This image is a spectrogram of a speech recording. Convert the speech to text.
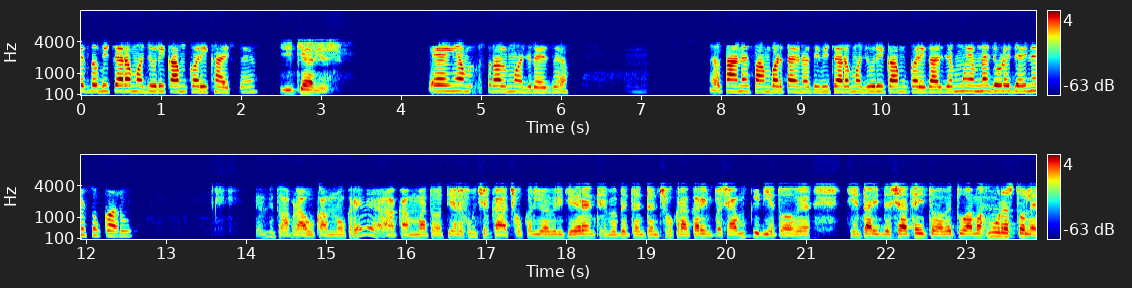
એ તો બિચારા મજૂરી કામ કરી ખાય છે. એ ક્યાં રહે છે? એ અહીંયા વસ્ત્રાલમાં જ રહે છે. કાને સાંભળતાય નથી બિચારા મજૂરી કામ કરી ખાય છે. હું એમના જોડે જઈને શું કરું? તો આપણે આવું કામ ન કરે ને. આ કામમાં તો અત્યારે શું છે કે આ છોકરીઓ આવી રીતે હેરાન થાય બે બે ત્રણ ત્રણ છોકરા કરીને પછી આ મૂકી દે. તો હવે જે તારી દશા થઈ તો હવે તું આમાં શું રસ્તો લે?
